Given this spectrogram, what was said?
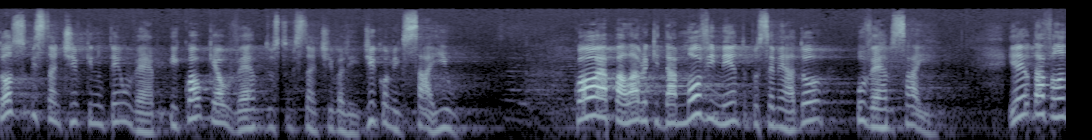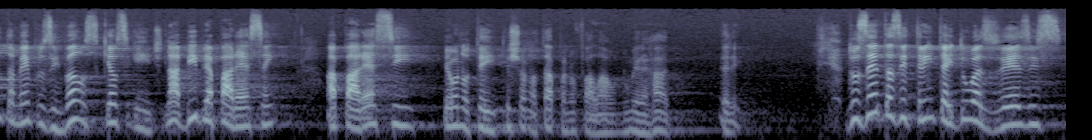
Todo substantivo que não tem um verbo. E qual que é o verbo do substantivo ali? Diga comigo, saiu. Qual é a palavra que dá movimento para o semeador? O verbo sair. E aí eu estava falando também para os irmãos que é o seguinte: na Bíblia aparecem, aparece, eu anotei, deixa eu anotar para não falar o número errado. Peraí. 232 vezes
